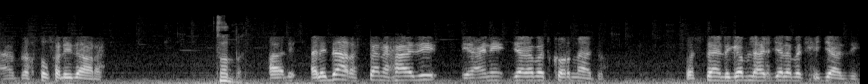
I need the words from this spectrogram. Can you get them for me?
آه بخصوص الإدارة. تفضل. آه الإدارة السنة هذه يعني جلبت كورنادو. والسنة اللي قبلها جلبت حجازي.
